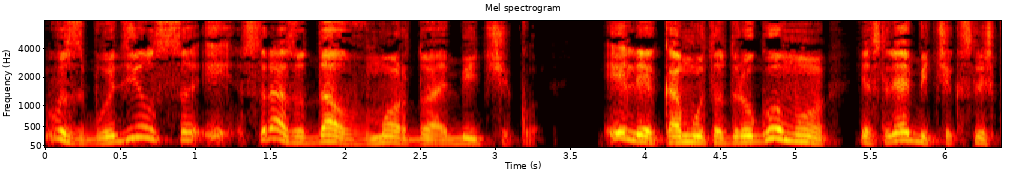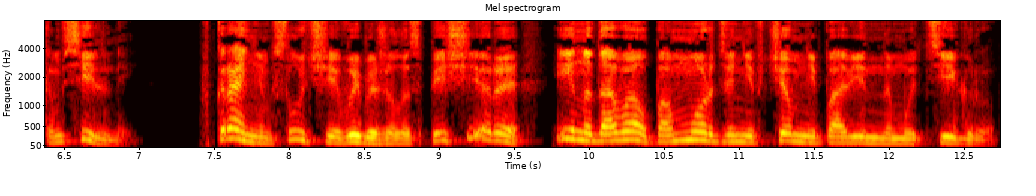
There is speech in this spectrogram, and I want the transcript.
возбудился и сразу дал в морду обидчику. Или кому-то другому, если обидчик слишком сильный. В крайнем случае выбежал из пещеры и надавал по морде ни в чем не повинному тигру,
